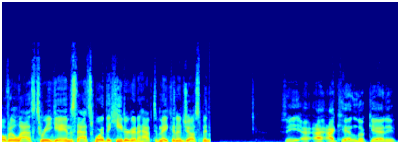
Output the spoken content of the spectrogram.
over the last three games. That's where the Heat are going to have to make an adjustment. see, I, I can't look at it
